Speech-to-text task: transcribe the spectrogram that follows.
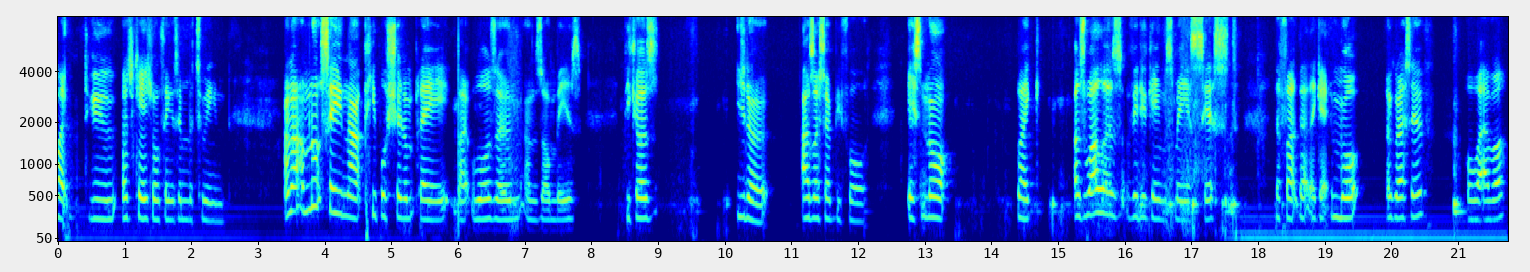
like do educational things in between. And I, am not saying that people shouldn't play like Warzone and zombies because you know, as I said before, it's not like as well as video games may assist the fact that they're getting more aggressive or whatever,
